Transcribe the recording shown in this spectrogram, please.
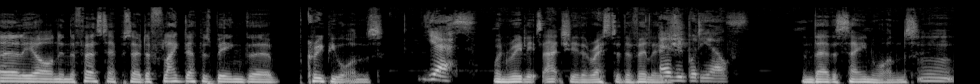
early on in the first episode are flagged up as being the creepy ones, Yes, when really it's actually the rest of the village. everybody else. and they're the sane ones. Mm.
